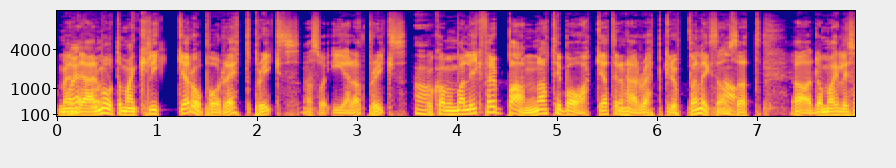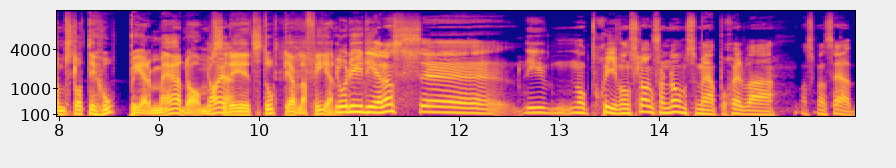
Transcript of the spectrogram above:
Men Mm. Jag- däremot om man klickar då på rätt Prix, alltså erat Prix, då kommer man lik förbannat tillbaka till den här rapgruppen. Liksom. Ja. Så att ja, de har liksom slått ihop er med dem. Ja, Så ja. det är ett stort jävla fel. Jo, det är ju deras... Eh, det är något skivomslag från dem som är på själva, vad ska man säga,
